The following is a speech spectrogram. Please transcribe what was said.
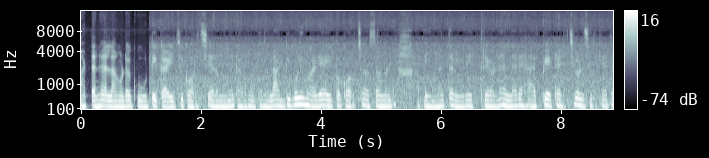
മട്ടനും എല്ലാം കൂടെ കൂട്ടി കഴിച്ച് കുറച്ച് നേരം ഒന്ന് കടന്നോട്ടെ. നല്ല അടിപൊളി മഴയായി ഇപ്പോൾ കുറച്ച് ദിവസം കൊണ്ട്. അപ്പോൾ ഇന്നത്തെ വീട് ഇത്രയേ ഉള്ളൂ. എല്ലാവരും ഹാപ്പി ആയിട്ട് അടിച്ചു വിളിച്ചിരിക്കാത്ത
